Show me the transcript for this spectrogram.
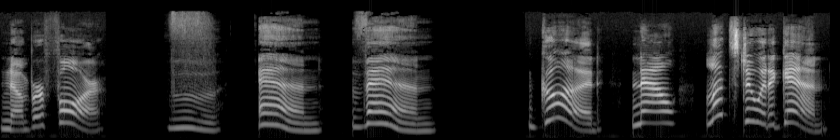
number four. v, an, van. Good. Now let's do it again.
